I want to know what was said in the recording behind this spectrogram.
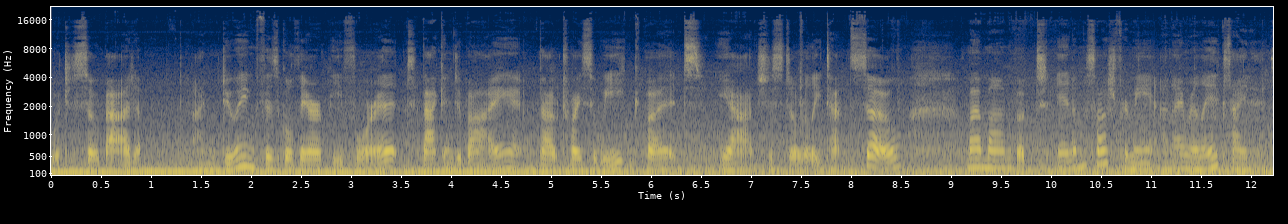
which is so bad. I'm doing physical therapy for it back in Dubai about twice a week, but yeah, it's just still really tense. So, my mom booked in a massage for me, and I'm really excited.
